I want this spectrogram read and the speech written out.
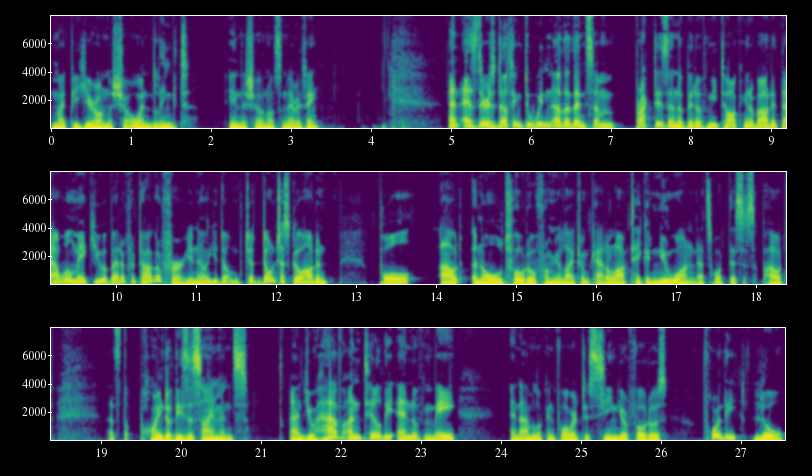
might be here on the show and linked in the show notes and everything. And as there's nothing to win other than some practice and a bit of me talking about it, that will make you a better photographer. You know, you don't just don't just go out and pull out an old photo from your Lightroom catalog, take a new one. That's what this is about. That's the point of these assignments. And you have until the end of May, and I'm looking forward to seeing your photos for the low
